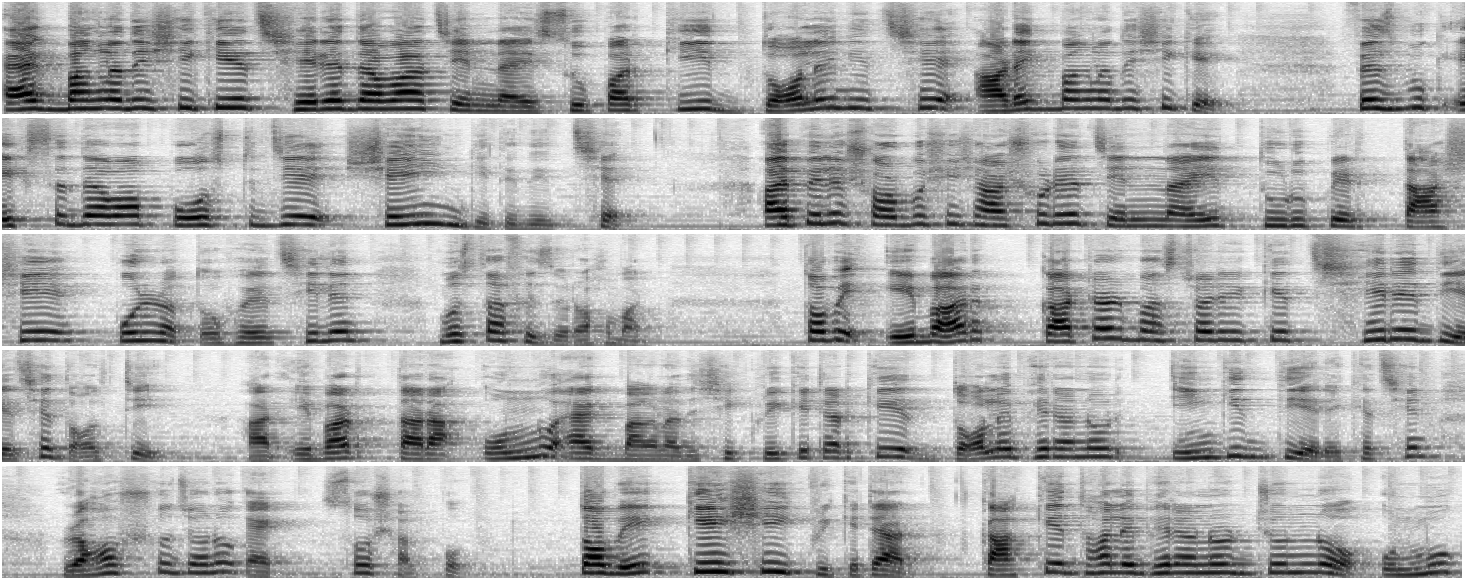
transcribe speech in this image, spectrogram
এক বাংলাদেশিকে ছেড়ে দেওয়া চেন্নাই সুপার কি দলে নিচ্ছে আরেক বাংলাদেশিকে? ফেসবুক এক্সে দেওয়া পোস্ট যে সেই ইঙ্গিতে দিচ্ছে। আইপিএলের সর্বশেষ আসরে চেন্নাই তুরুপের তাসে পরিণত হয়েছিলেন মুস্তাফিজুর রহমান। তবে এবার কাটার মাস্টারকে ছেড়ে দিয়েছে দলটি। আর এবার তারা অন্য এক বাংলাদেশি ক্রিকেটারকে দলে ফেরানোর ইঙ্গিত দিয়ে রেখেছেন রহস্যজনক এক সোশ্যাল পোস্ট তবে কে সেই ক্রিকেটার? কাকে দলে ফেরানোর জন্য উন্মুখ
